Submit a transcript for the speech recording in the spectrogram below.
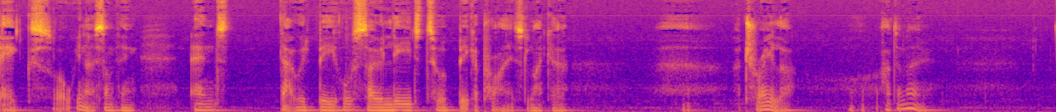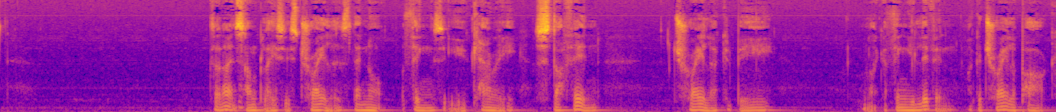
eggs or you know something and that would be also lead to a bigger prize like a uh, a trailer or, I don't know because I know in some places trailers they're not things that you carry stuff in. Trailer could be like a thing you live in, like a trailer park.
